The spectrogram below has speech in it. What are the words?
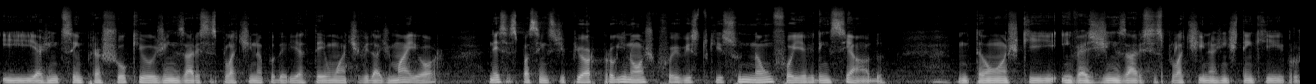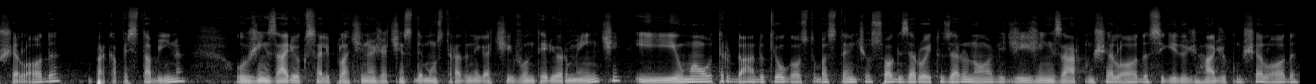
e a gente sempre achou que o Genzar cisplatina poderia ter uma atividade maior nesses pacientes de pior prognóstico, foi visto que isso não foi evidenciado. Então, acho que em vez de Genzar cisplatina, a gente tem que ir para o Xeloda, para capecitabina, o Genzar e oxaliplatina já tinha se demonstrado negativo anteriormente. E um outro dado que eu gosto bastante é o SOG 0809 de Genzar com Xeloda, seguido de rádio com Xeloda.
